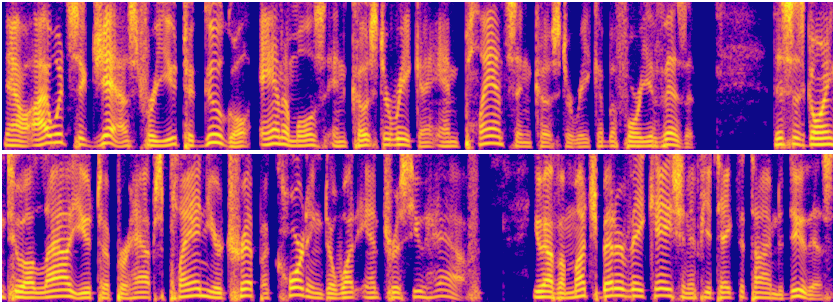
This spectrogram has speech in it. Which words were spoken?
Now, I would suggest for you to Google animals in Costa Rica and plants in Costa Rica before you visit. This is going to allow you to perhaps plan your trip according to what interests you have. You have a much better vacation if you take the time to do this.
